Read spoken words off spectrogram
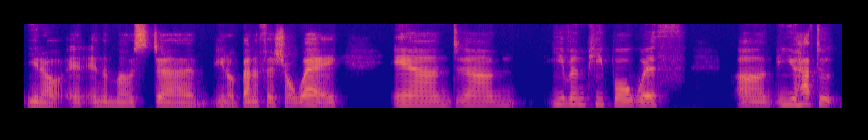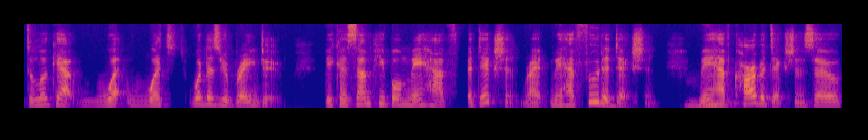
you know in, in the most uh, you know beneficial way. And um, even people with um, you have to, to look at what what what does your brain do? Because some people may have addiction right? May have food addiction mm-hmm. may have carb addiction. So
